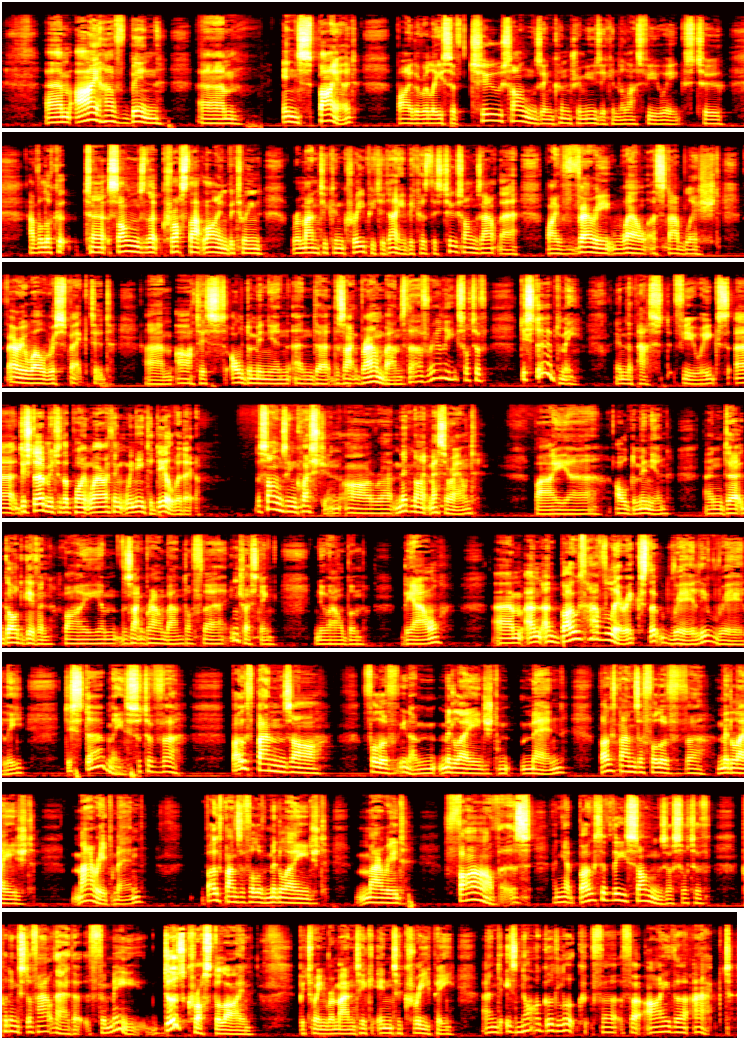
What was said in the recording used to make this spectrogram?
um, I have been um, inspired by the release of two songs in country music in the last few weeks to have a look at uh, songs that cross that line between romantic and creepy today because there's two songs out there by very well established, very well respected um, artists, Old Dominion and uh, the Zac Brown bands that have really sort of disturbed me in the past few weeks. Uh, disturbed me to the point where I think we need to deal with it. The songs in question are uh, Midnight Mess Around by uh, Old Dominion and uh, God Given by um, the Zac Brown Band off their interesting new album, The Owl. Um, and, and both have lyrics that really, really disturb me. Sort of, uh, both bands are full of, you know, middle aged men. Both bands are full of uh, middle aged married men. Both bands are full of middle aged married fathers. And yet, both of these songs are sort of putting stuff out there that, for me, does cross the line between romantic into creepy and is not a good look for, for either act.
